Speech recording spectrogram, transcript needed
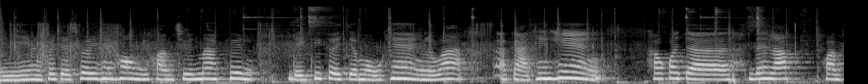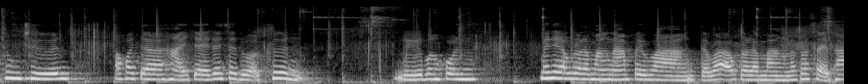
อันนี้มันก็จะช่วยให้ห้องมีความชื้นมากขึ้น เด็กที่เคยจมูกแห้งหรือว่าอากาศแห้งๆเขาก็จะได้รับความชุ่มชื้นเขาก็จะหายใจได้สะดวกขึ้น หรือบางคนไม่ได้เอากระมังน้ำไปวาง แต่ว่าเอากระมังแล้วก็ใส่ผ้า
